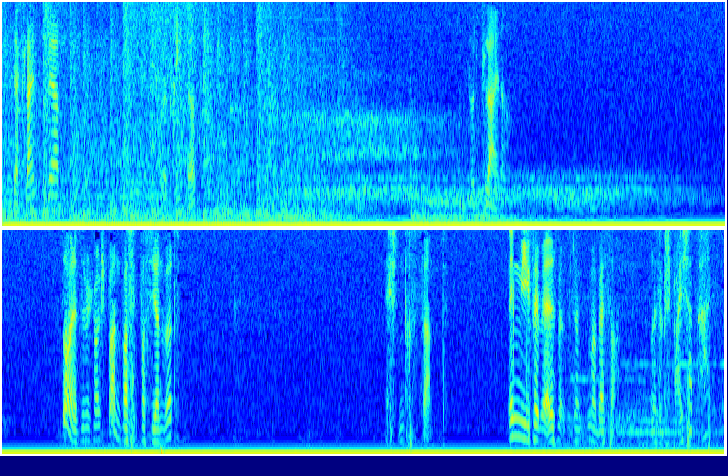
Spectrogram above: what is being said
um wieder klein zu werden. Oder trinkt das. Und wird kleiner. So, jetzt bin ich mal gespannt, was jetzt passieren wird. Echt interessant. Irgendwie gefällt mir Alice Maps immer besser. Und ist gespeichert? Was?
